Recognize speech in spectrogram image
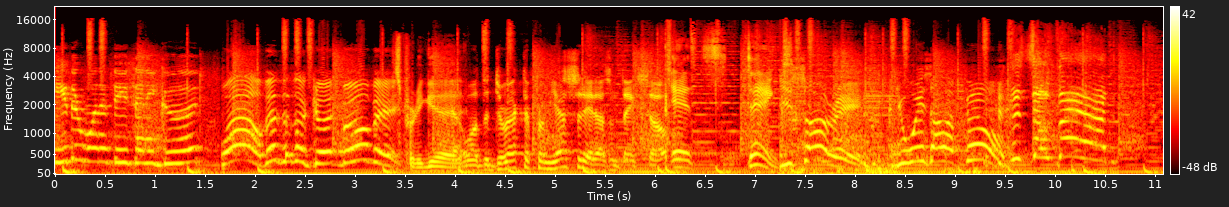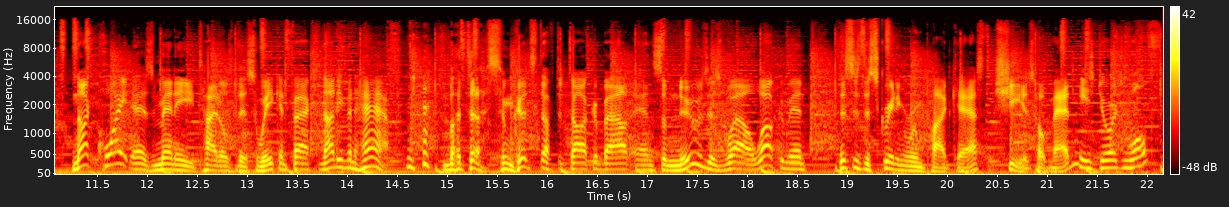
either one of these any good? Wow, this is a good movie. It's pretty good. Well, the director from yesterday doesn't think so. It stinks. You sorry? You waste all our film. It's so bad. Not quite as many titles this week. In fact, not even half. but uh, some good stuff to talk about and some news as well. Welcome in. This is the Screening Room Podcast. She is Hope Madden. He's George Wolf.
